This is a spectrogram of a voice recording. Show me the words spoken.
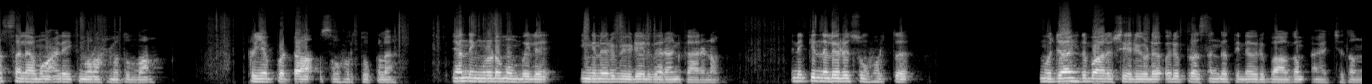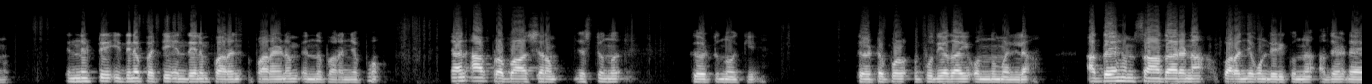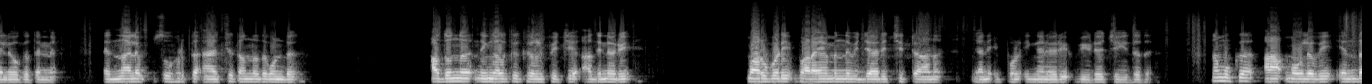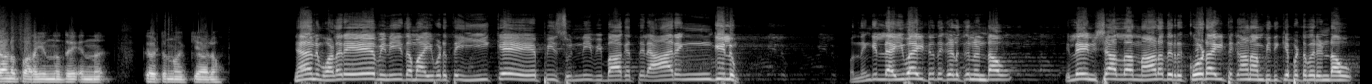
അസ്സലാമു അലൈക്കും വറഹമത്തുള്ള. പ്രിയപ്പെട്ട സുഹൃത്തുക്കളെ ഞാൻ നിങ്ങളുടെ മുമ്പിൽ ഇങ്ങനെ ഒരു വീഡിയോയിൽ വരാൻ കാരണം എനിക്ക് ഇന്നലെ ഒരു സുഹൃത്ത് മുജാഹിദ് ബാലുശ്ശേരിയുടെ ഒരു പ്രസംഗത്തിന്റെ ഒരു ഭാഗം അയച്ചു തന്നു. എന്നിട്ട് ഇതിനെപ്പറ്റി എന്തെങ്കിലും പറ പറയണം എന്ന് പറഞ്ഞപ്പോൾ ഞാൻ ആ പ്രഭാഷണം ജസ്റ്റ് ഒന്ന് കേട്ടു നോക്കി. കേട്ടപ്പോൾ പുതിയതായി ഒന്നുമല്ല അദ്ദേഹം സാധാരണ പറഞ്ഞുകൊണ്ടിരിക്കുന്ന അതേ ഡയലോഗ് തന്നെ. എന്നാലും സുഹൃത്ത് അയച്ചു തന്നതുകൊണ്ട് അതൊന്ന് നിങ്ങൾക്ക് കേൾപ്പിച്ച് അതിനൊരു മറുപടി പറയാമെന്ന് വിചാരിച്ചിട്ടാണ് ഞാൻ ഇപ്പോൾ ഇങ്ങനെ ഒരു വീഡിയോ ചെയ്തത്. നമുക്ക് ആ മൗലവി എന്താണ് പറയുന്നത് എന്ന് കേട്ടു നോക്കിയാലോ. ഞാൻ വളരെ വിനീതമായി ഇവിടുത്തെ E K A P Sunni വിഭാഗത്തിൽ ആരെങ്കിലും ഒന്നെങ്കിൽ ലൈവായിട്ട് ഇത് കേൾക്കുന്നുണ്ടാവും. ഇല്ലേ ഇൻഷാല്ല നാളെ അത് റെക്കോർഡായിട്ട് കാണാൻ വിധിക്കപ്പെട്ടവരുണ്ടാവും.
